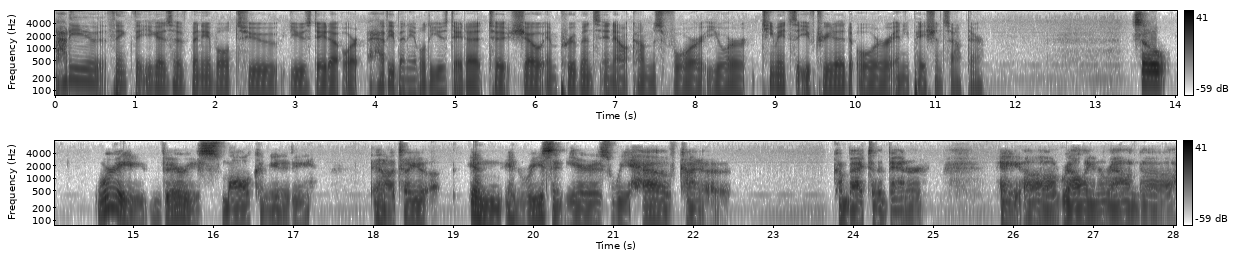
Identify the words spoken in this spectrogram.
How do you think that you guys have been able to use data, or have you been able to use data to show improvements in outcomes for your teammates that you've treated or any patients out there? So, we're a very small community, and I'll tell you, in in recent years, we have kind of come back to the banner, a uh, rallying around uh,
